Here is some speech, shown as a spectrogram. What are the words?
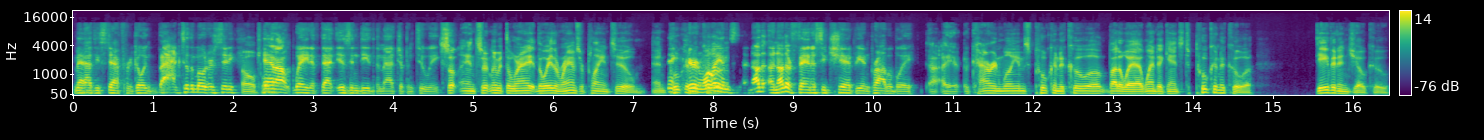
Matthew Stafford going back to the Motor City. Oh, boy. Cannot wait if that is indeed the matchup in two weeks. so and certainly with the the way the Rams are playing too, and Puka Kyren Nacua- Williams, another another fantasy champion, probably. I, Kyren Williams, Puka Nacua. By the way, I went against Puka Nacua, David Njoku,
